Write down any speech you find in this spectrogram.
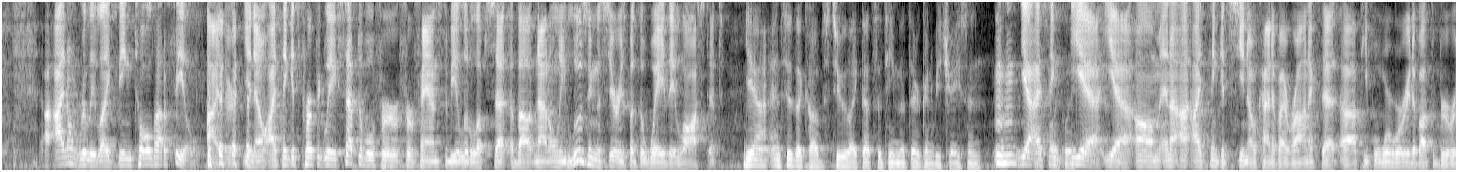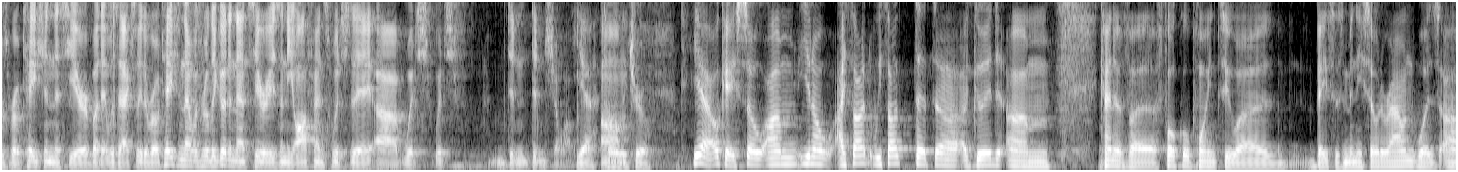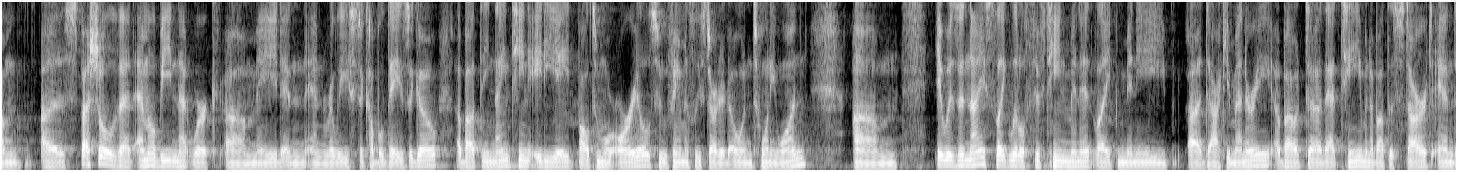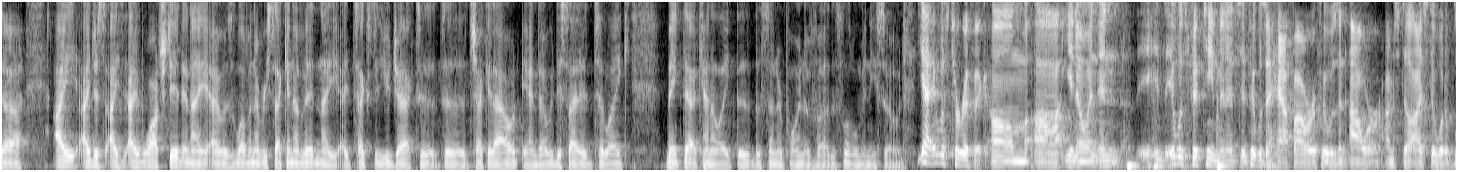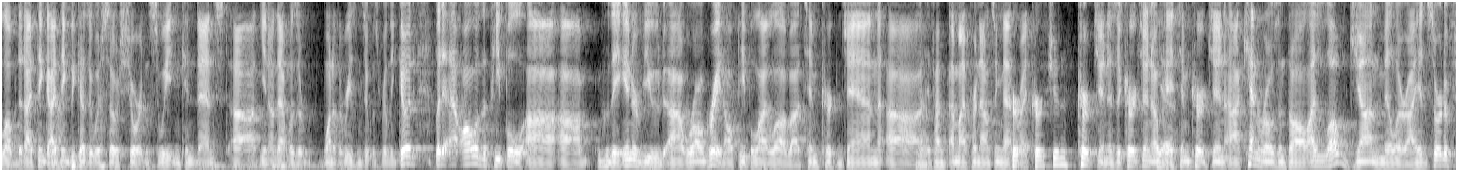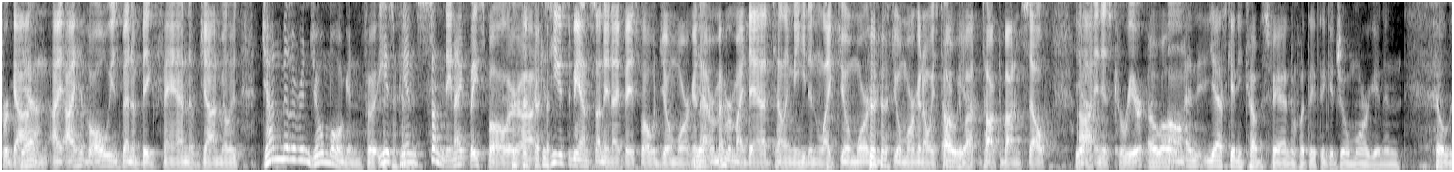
I don't really like being told how to feel either. you know, I think it's perfectly acceptable for, for fans to be a little upset about not only losing the series but the way they lost it. Yeah, and to the Cubs too. Like that's the team that they're going to be chasing. Yeah, I think likely. yeah, yeah. Um, and I, I think it's you know kind of ironic that uh, people were worried about the Brewers' rotation this year, but it was actually the rotation that was really good in that series, and the offense which they uh, which which didn't didn't show up. Yeah, totally Um, true. Yeah. Okay. So, um, you know, I thought we thought that uh, a good um, kind of uh, focal point to uh, base this mini-sode around was um, a special that MLB Network um, made and, and released a couple days ago about the 1988 Baltimore Orioles, who famously started 0 21. Um, it was a nice like little 15 minute like mini uh, documentary about uh, that team and about the start. And uh, I, I just I, I watched it and I, I was loving every second of it. And I, I texted you Jack to, to check it out. And uh, we decided to like make that kind of like the, the center point of uh, this little mini sode Yeah, it was terrific. Um, uh, you know, and, and it, it was 15 minutes. If it was a half hour, if it was an hour, I'm still I still would have loved it. I think I think because it was so short and sweet and condensed, uh, you know, that was a, one of the reasons it was really good. But uh, all of the people uh, uh, who they interviewed uh, were all great. All people I love. Uh, Tim Kurkjian. Uh, If I'm am I pronouncing that Kirk, right. kirkjan Kirkchin is it kirkjan Okay, Yeah. Tim Kurkjian uh, Ken Rosenthal. I love Jon Miller. I had sort of forgotten. Yeah. I, I have always been a big fan of Jon Miller's. Jon Miller and Joe Morgan for ESPN Sunday Night Baseball, or because he used to be on Sunday Night Baseball with Joe Morgan. Yeah. I remember my dad telling me he didn't like Joe Morgan because Joe Morgan always talked Oh, yeah. about talked about himself Yeah. uh, in his career. Oh well, Um, and you ask any Cubs fan what they think of Joe Morgan, and he'll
